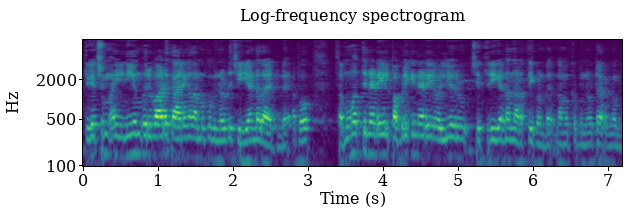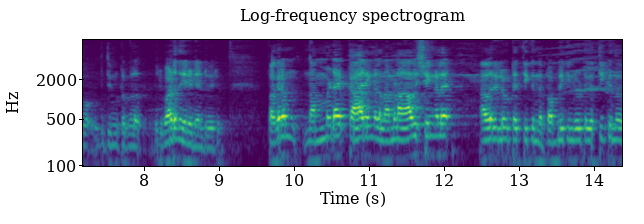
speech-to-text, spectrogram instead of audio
തികച്ചും ഇനിയും ഒരുപാട് കാര്യങ്ങൾ നമുക്ക് മുന്നോട്ട് ചെയ്യേണ്ടതായിട്ടുണ്ട്. അപ്പോൾ സമൂഹത്തിനിടയിൽ പബ്ലിക്കിന്റെ ഇടയിൽ വലിയൊരു ചിത്രീകരണം നടത്തിക്കൊണ്ട് നമുക്ക് മുന്നോട്ട് ഇറങ്ങുമ്പോൾ ബുദ്ധിമുട്ടുകൾ ഒരുപാട് നേരിടേണ്ടി വരും. പകരം നമ്മുടെ കാര്യങ്ങൾ നമ്മുടെ ആവശ്യങ്ങളെ അവരിലോട്ട് എത്തിക്കുന്ന പബ്ലിക്കിലോട്ട് എത്തിക്കുന്ന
